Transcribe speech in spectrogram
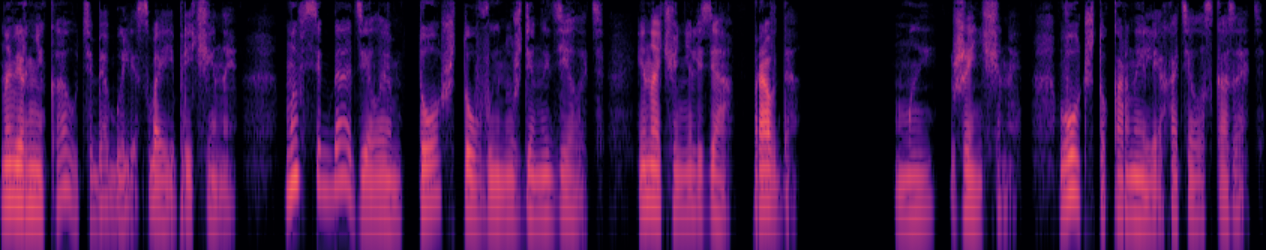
«Наверняка у тебя были свои причины. Мы всегда делаем то, что вынуждены делать. Иначе нельзя, правда?» «Мы — женщины». Вот что Корнелия хотела сказать.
